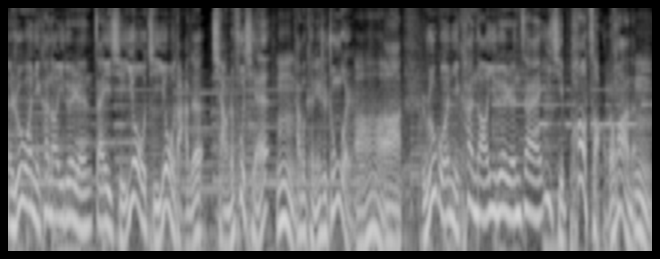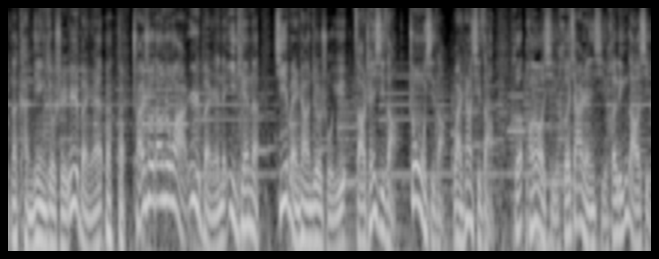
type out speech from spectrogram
那如果你看到一堆人在一起又挤又打的抢着付钱，嗯，他们肯定是中国人啊啊！如果你看到一堆人在一起泡澡的话呢，嗯，那肯定就是日本人。传说当中啊，日本人的一天呢，基本上就是属于早晨洗澡、中午洗澡、晚上洗澡，和朋友洗、和家人洗、和领导洗、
